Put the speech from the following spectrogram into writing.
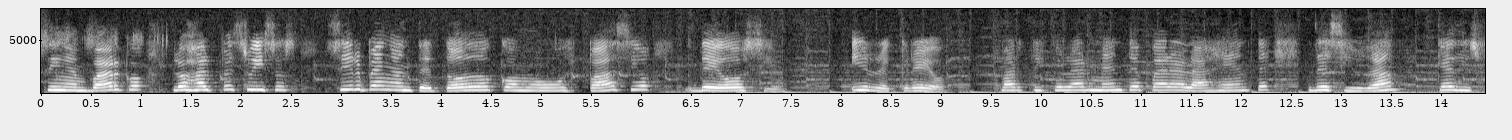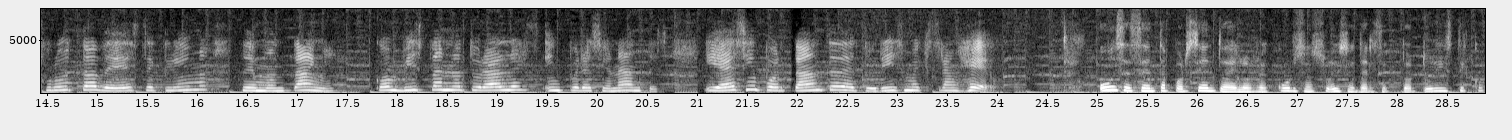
Sin embargo, los Alpes suizos sirven ante todo como espacio de ocio y recreo, particularmente para la gente de ciudad que disfruta de este clima de montaña con vistas naturales impresionantes y es importante de turismo extranjero. Un 60% de los recursos suizos del sector turístico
